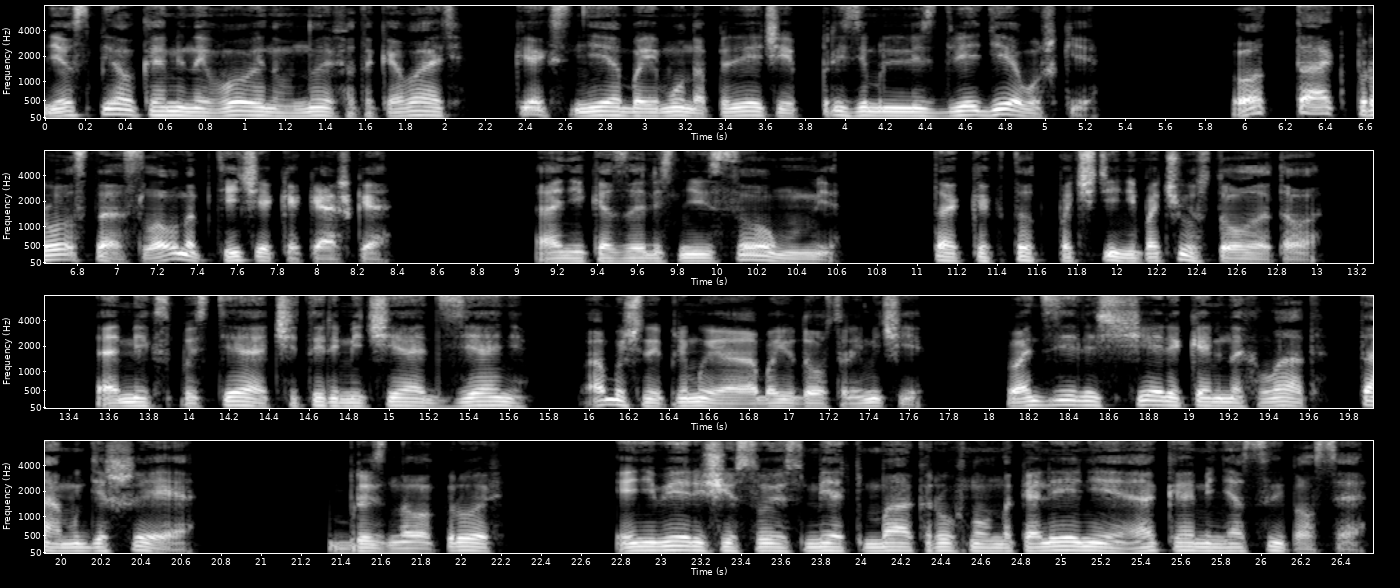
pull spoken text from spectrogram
Не успел каменный воин вновь атаковать, как с неба ему на плечи приземлились две девушки. Вот так просто, словно птичья какашка. Они казались невесомыми, так как тот почти не почувствовал этого. А миг спустя четыре меча Дзянь обычные прямые обоюдоострые мечи, вонзились в щели каменных лад, там, где шея. Брызнула кровь, и неверящий в свою смерть маг рухнул на колени, а камень осыпался.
